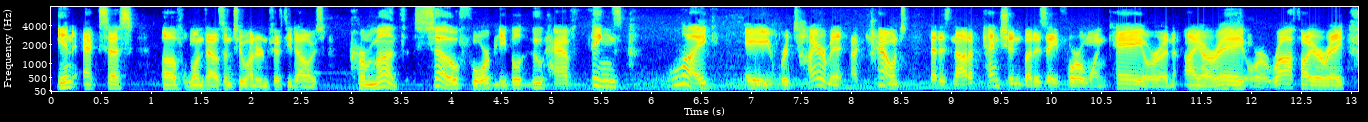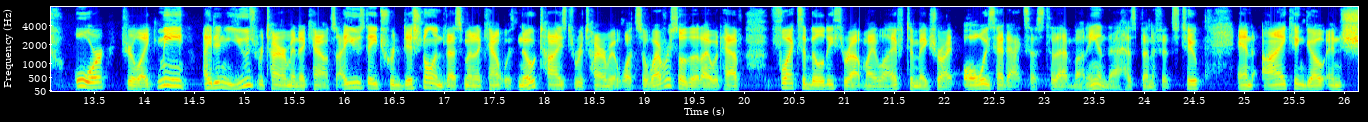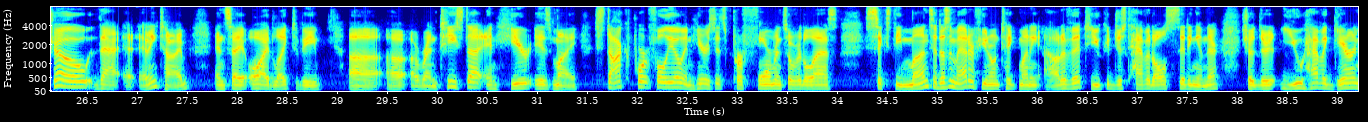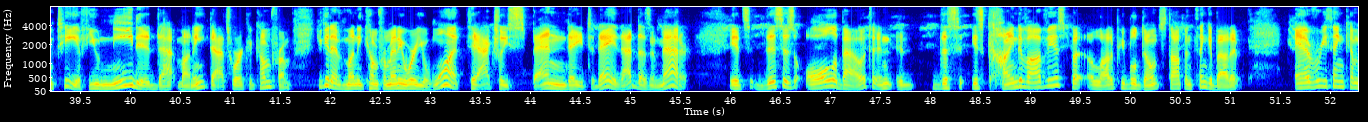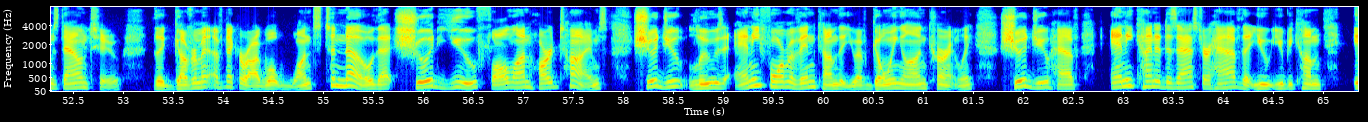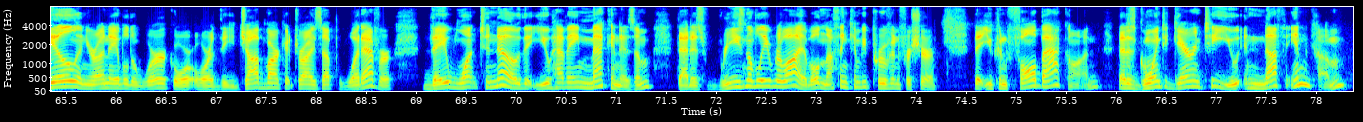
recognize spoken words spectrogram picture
in excess of $1,250 per month. So for people who have things like a retirement account that is not a pension but is a 401k or an IRA or a Roth IRA. Or if you're like me, I didn't use retirement accounts. I used a traditional investment account with no ties to retirement whatsoever so that I would have flexibility throughout my life to make sure I always had access to that money, and that has benefits too. And I can go and show that at any time and say, oh, I'd like to be uh, a, a rentista, and here is my stock portfolio, and here's its performance over the last 60 months. It doesn't matter if you don't take money out of it, you could just have it all sitting in there. So there, you have a guarantee. If you needed that money, that's where it could come from. You could have money come from anywhere you want to actually spend day to day. That doesn't matter. It's this is all about, and it, this is kind of obvious, but a lot of people don't stop and think about it. Everything comes down to the government of Nicaragua wants to know that should you fall on hard times, should you lose any form of income that you have going on currently, should you have any kind of disaster have that you you become ill and you're unable to work or or the job market dries up whatever they want to know that you have a mechanism that is reasonably reliable nothing can be proven for sure that you can fall back on that is going to guarantee you enough income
